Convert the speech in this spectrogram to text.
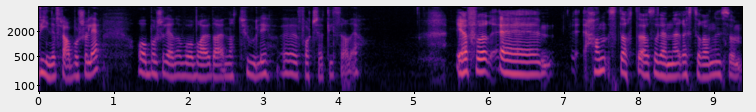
viner fra Beaujolais, og Beaujolais Nouveau var jo da en naturlig uh, fortsettelse av det. Ja, for han starta altså denne restauranten som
